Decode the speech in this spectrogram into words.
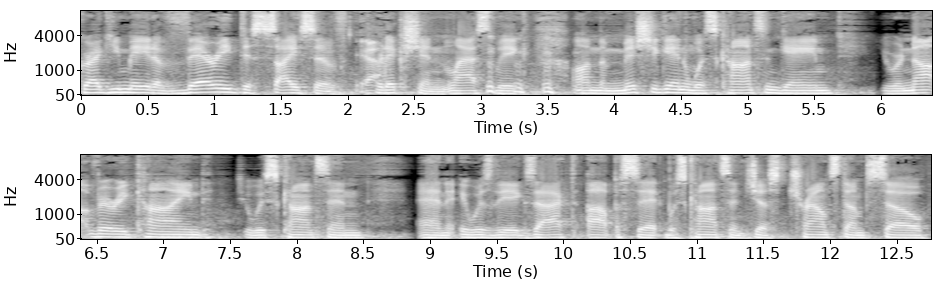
Greg, you made a very decisive yeah. prediction last week on the Michigan Wisconsin game. You were not very kind to Wisconsin and it was the exact opposite. Wisconsin just trounced them. So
